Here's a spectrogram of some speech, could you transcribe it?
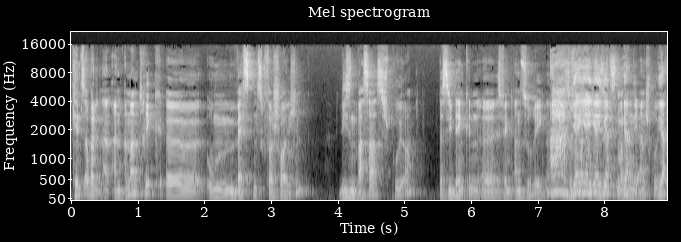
kennst du aber den, einen anderen Trick, äh, um Wespen zu verscheuchen? Diesen Wassersprüher? Dass sie denken, äh, es fängt an zu regnen. Ah, also ja, ja, ja, sitzt, ja, man ja. kann die ansprühen. Ja.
